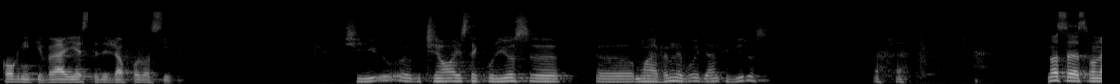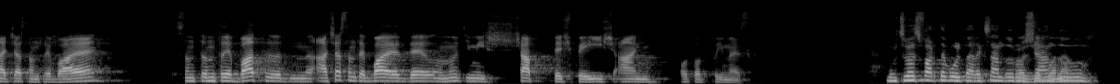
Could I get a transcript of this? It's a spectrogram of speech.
Cognitive AI este deja folosit. Și uh, cineva este curios, uh, uh, mai avem nevoie de antivirus? nu o să răspund la această întrebare. Sunt întrebat, această întrebare de în ultimii 17 ani o tot primesc. Mulțumesc foarte mult, Alexandru Rușandu.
